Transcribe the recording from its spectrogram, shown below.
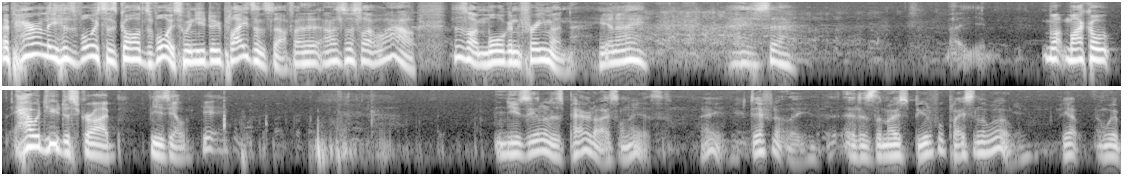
apparently his voice is God's voice when you do plays and stuff. And I was just like, wow, this is like Morgan Freeman, you know? Uh, Michael, how would you describe New Zealand? Yeah. New Zealand is paradise on earth. Hey, definitely. It is the most beautiful place in the world. Yep, and we're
